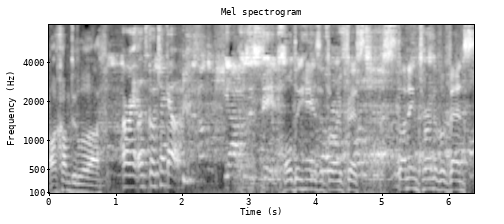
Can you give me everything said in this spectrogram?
I'll come do Alhamdulillah. All right, let's go check out. Holding hands and throwing fists. Stunning turn of events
